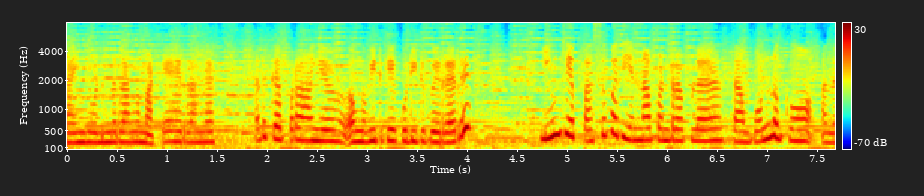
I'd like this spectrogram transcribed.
மயங்கி விழுந்துடுறாங்க மட்டையாயிடுறாங்க. அதுக்கப்புறம் அங்கே அவங்க வீட்டுக்கே கூட்டிகிட்டு போயிடுறாரு. இங்கே பசுபதி என்ன பண்ணுறாப்புல தான் பொண்ணுக்கும் அந்த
